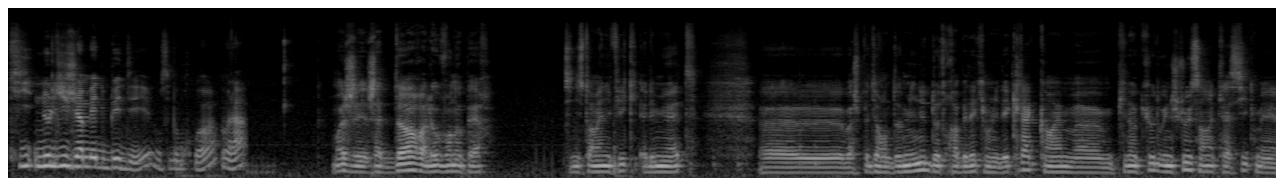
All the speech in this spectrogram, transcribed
qui ne lit jamais de BD, on sait pas pourquoi, voilà. Moi, j'ai- j'adore Là où vont nos pères. C'est une histoire magnifique, elle est muette. Euh, bah, je peux dire en deux minutes, deux trois BD qui ont mis des claques quand même. Pinocchio de Winchlus, un classique, mais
